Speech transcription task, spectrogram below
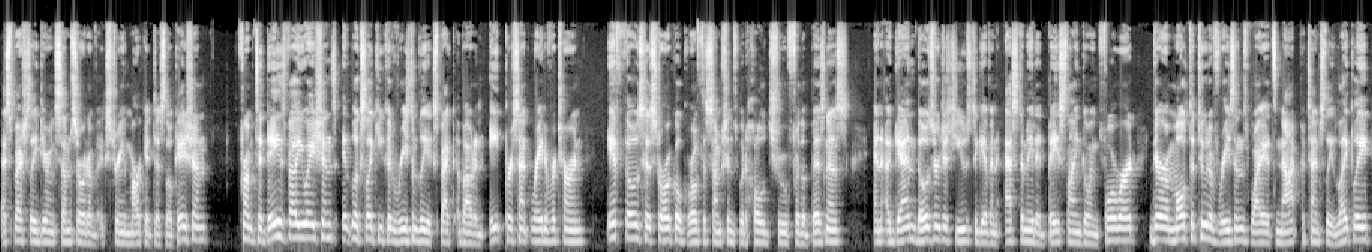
especially during some sort of extreme market dislocation. From today's valuations, it looks like you could reasonably expect about an 8% rate of return if those historical growth assumptions would hold true for the business. And again, those are just used to give an estimated baseline going forward. There are a multitude of reasons why it's not potentially likely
